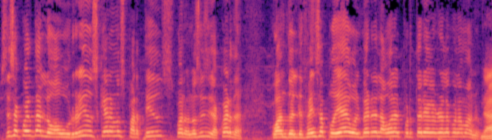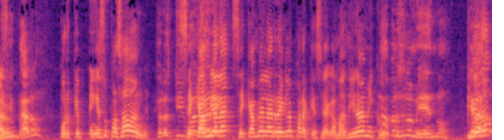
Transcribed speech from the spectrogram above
¿Usted se acuerda lo aburridos que eran los partidos? Bueno, no sé si se acuerda. Cuando el defensa podía devolverle la bola al portero y agarrarla con la mano. Claro. Sí, claro. Porque en eso pasaban. Pero es que se, cambia la, se cambia la regla para que se haga más dinámico. No, pero es lo mismo. ¿Qué? No, no,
